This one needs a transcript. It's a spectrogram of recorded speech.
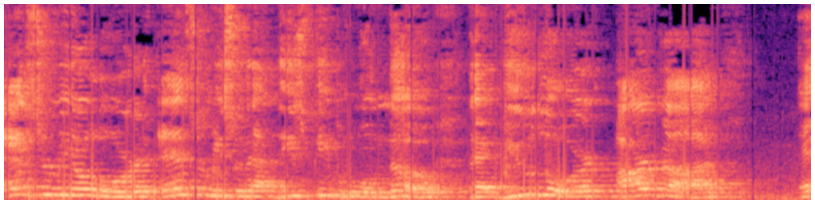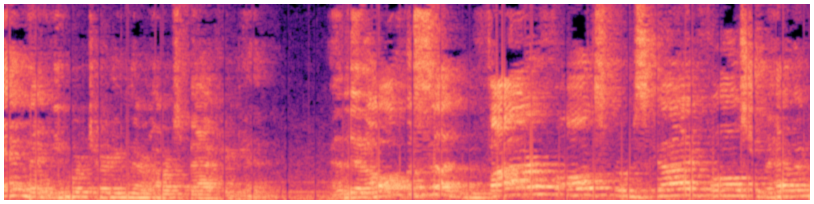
Answer me, O Lord, answer me so that these people will know that you, Lord, are God, and that you are turning their hearts back again. And then all of a sudden, fire falls from sky, falls from heaven,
